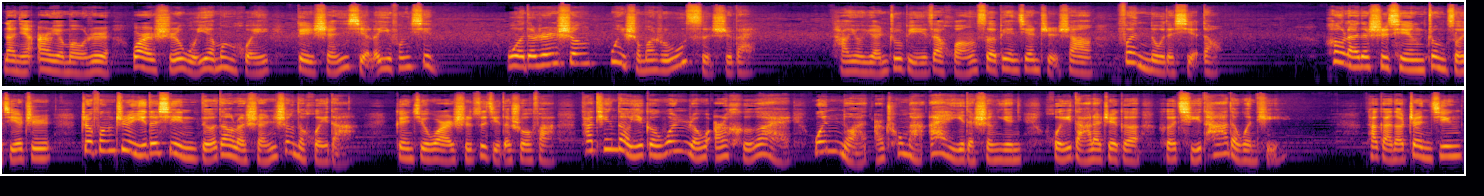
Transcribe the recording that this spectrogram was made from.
那年二月某日，沃尔什午夜梦回，给神写了一封信：“我的人生为什么如此失败？”他用圆珠笔在黄色便笺纸上愤怒地写道。后来的事情众所皆知，这封质疑的信得到了神圣的回答。根据沃尔什自己的说法，他听到一个温柔而和蔼、温暖而充满爱意的声音，回答了这个和其他的问题。他感到震惊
